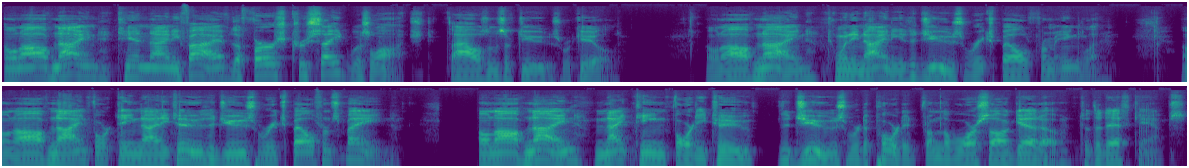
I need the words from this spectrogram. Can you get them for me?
On Av 9, 1095, the first crusade was launched. Thousands of Jews were killed. On Av 9, 2090, the Jews were expelled from England. On Av 9, 1492, the Jews were expelled from Spain. On Av 9, 1942, the Jews were deported from the Warsaw Ghetto to the death camps.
